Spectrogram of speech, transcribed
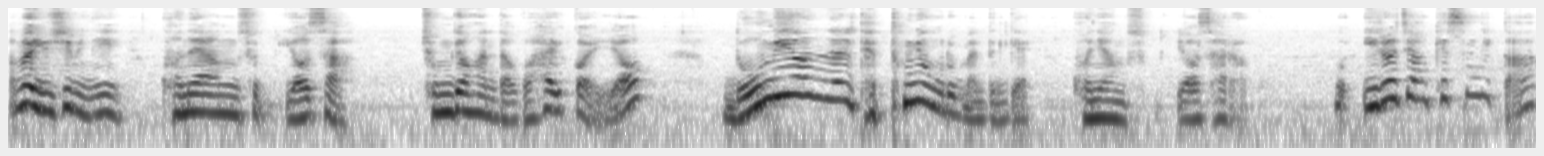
아마 유시민이 권양숙 여사 존경한다고 할걸요. 노무현을 대통령으로 만든 게 권양숙 여사라고. 뭐 이러지 않겠습니까?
